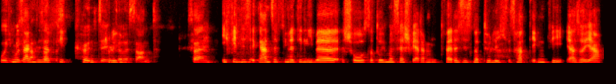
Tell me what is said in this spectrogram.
Wo ich, Ich mir muss sagen, dieser habe, Fi- das könnte interessant sein. Ich finde diese ganze Findet die Liebe-Shows, da tue ich mir sehr schwer damit, weil das ist natürlich, das hat irgendwie, also ja,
